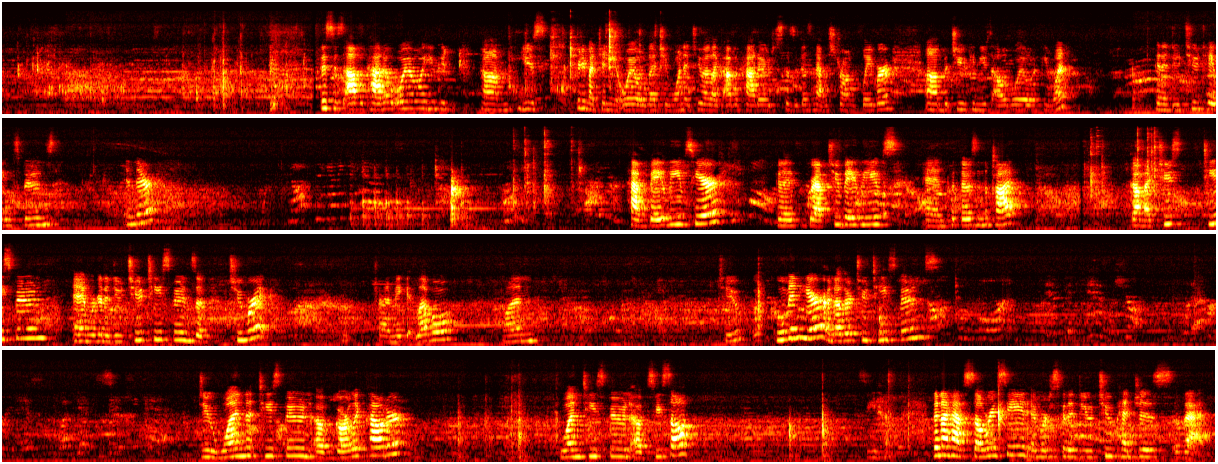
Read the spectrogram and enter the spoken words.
This is avocado oil. You could um, use pretty much any oil that you wanted to. I like avocado just because it doesn't have a strong flavor, um, but you can use olive oil if you want. I'm gonna do two tablespoons in there. Have bay leaves here. Gonna grab two bay leaves and put those in the pot. Got my two teaspoon and we're gonna do two teaspoons of turmeric Try to make it level. One, two. Cumin here, another two teaspoons. Do one teaspoon of garlic powder. One teaspoon of sea salt. See. Then I have celery seed and we're just gonna do two pinches of that.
